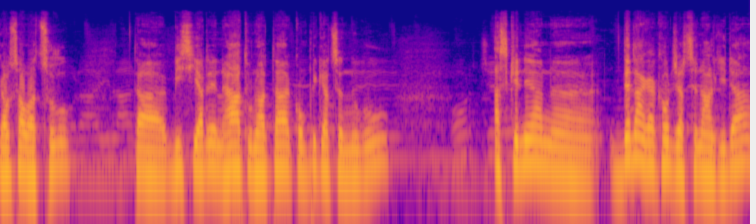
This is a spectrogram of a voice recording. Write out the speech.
gauza batzu, eta biziaren hatunata komplikatzen dugu. Azkenean uh, denak akordjatzen algira,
